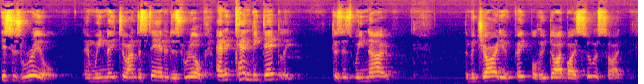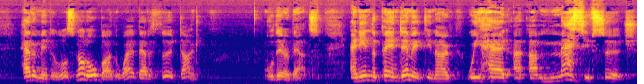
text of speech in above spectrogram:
This is real, and we need to understand it as real. And it can be deadly, because as we know, the majority of people who die by suicide have a mental illness. Not all, by the way, about a third don't, or thereabouts. And in the pandemic, you know, we had a, a massive surge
